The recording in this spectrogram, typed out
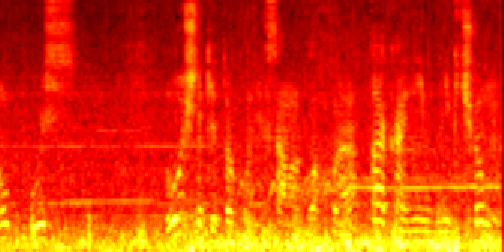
Ну пусть. Лучники только у них самое плохое. А так они никчемные.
